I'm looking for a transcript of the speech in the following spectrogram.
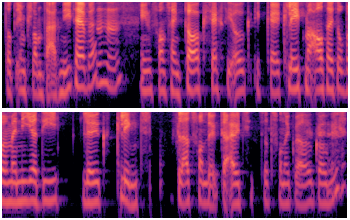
dat implantaat niet hebben. Mm -hmm. Een van zijn talks zegt hij ook: Ik uh, kleed me altijd op een manier die leuk klinkt. In plaats van leuk eruit ziet. Dat vond ik wel komisch.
